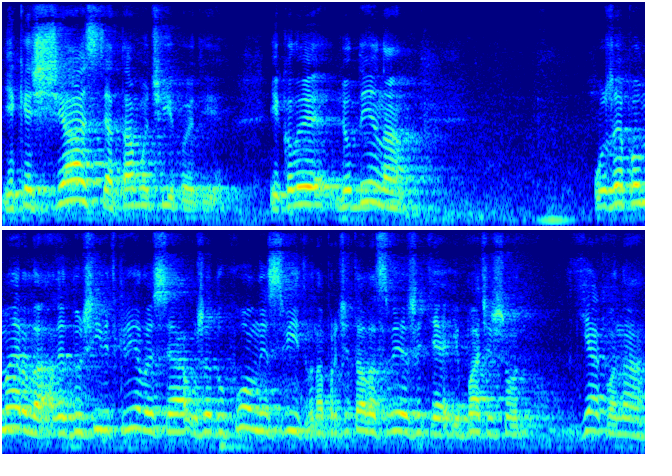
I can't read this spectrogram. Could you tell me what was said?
Яке щастя там очікує її. І коли людина вже померла, але душі відкрилося вже духовний світ, вона прочитала своє життя і бачить, що як вона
